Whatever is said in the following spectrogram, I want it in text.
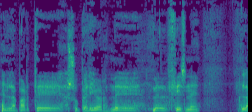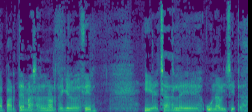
en la parte superior del cisne, en la parte más al norte quiero decir, y echadle una visita.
